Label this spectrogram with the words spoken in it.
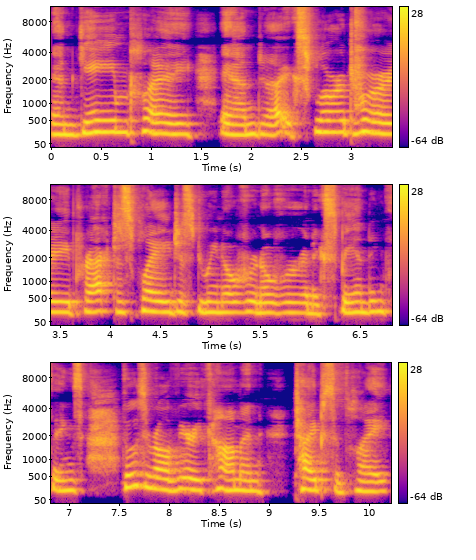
and game play and uh, exploratory practice play, just doing over and over and expanding things, those are all very common types of play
